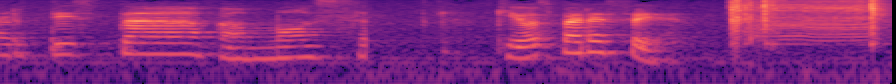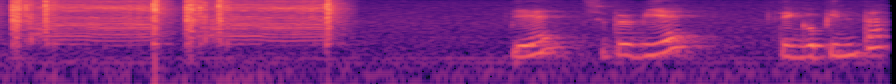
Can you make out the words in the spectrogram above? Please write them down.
artista famosa. ¿Qué os parece? Bien, súper bien. Tengo pinta.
